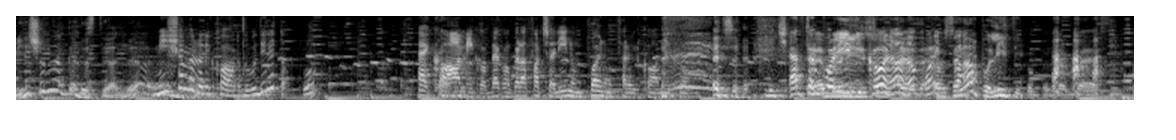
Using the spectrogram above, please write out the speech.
Misha non è strada. Misha me lo ricordo, vuol dire topo? È comico, beh, con quella faccia lì non puoi non fare il comico. Cioè, Di certo il politico, no, non puoi O se no fare. politico potrebbe essere.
